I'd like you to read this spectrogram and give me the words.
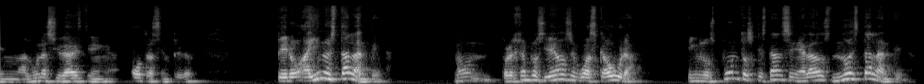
en algunas ciudades tienen otras empresas, pero ahí no está la antena. ¿no? Por ejemplo, si vemos en Huascaura, en los puntos que están señalados no está la antena.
